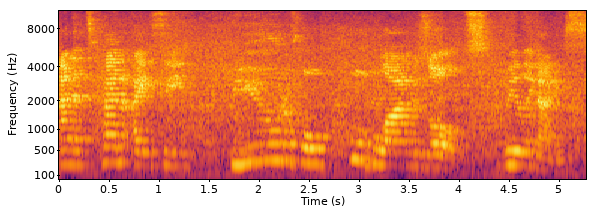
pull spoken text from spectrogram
and a 10 icy. Beautiful, cool blonde results. Really nice.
